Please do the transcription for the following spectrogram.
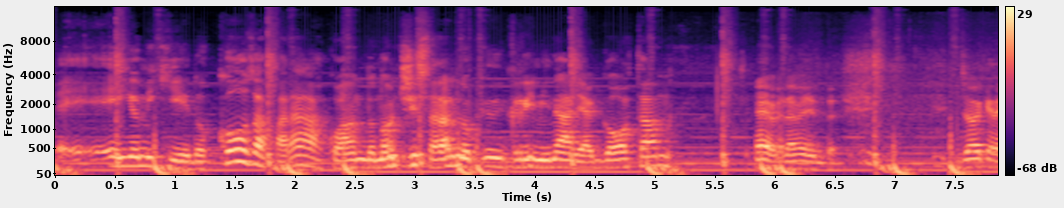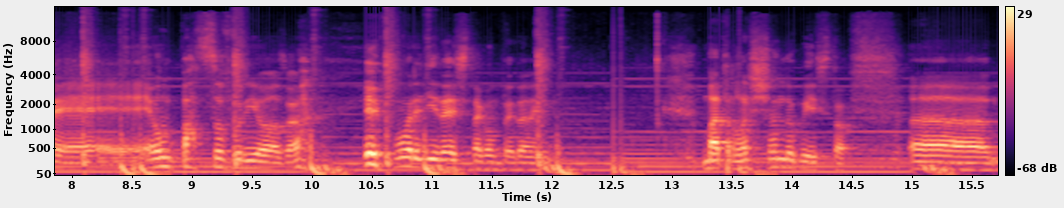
E, io mi chiedo cosa farà quando non ci saranno più i criminali a Gotham? Eh, veramente. Joker è, è un pazzo furioso, è fuori di testa completamente. Ma tralasciando questo, uh,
